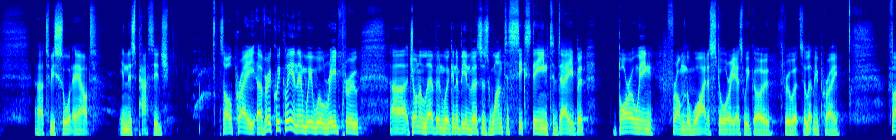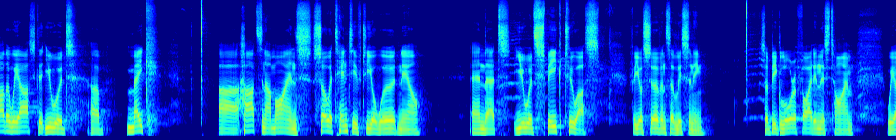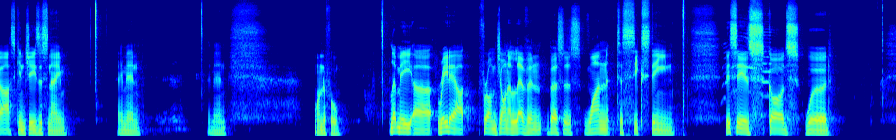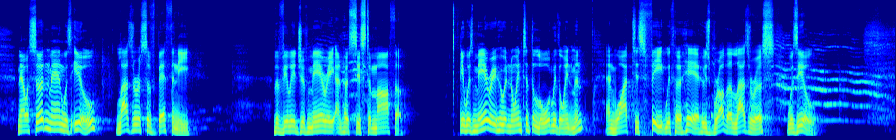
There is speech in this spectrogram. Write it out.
uh, to be sought out in this passage. So I'll pray uh, very quickly and then we will read through uh, John 11. We're going to be in verses 1 to 16 today, but borrowing from the wider story as we go through it. So let me pray. Father, we ask that you would uh, make our hearts and our minds so attentive to your word now, and that you would speak to us, for your servants are listening. So be glorified in this time, we ask in Jesus' name. Amen. Amen. Wonderful. Let me uh, read out from John 11, verses 1 to 16. This is God's word. Now, a certain man was ill, Lazarus of Bethany, the village of Mary and her sister Martha. It was Mary who anointed the Lord with ointment and wiped his feet with her hair, whose brother Lazarus was ill.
